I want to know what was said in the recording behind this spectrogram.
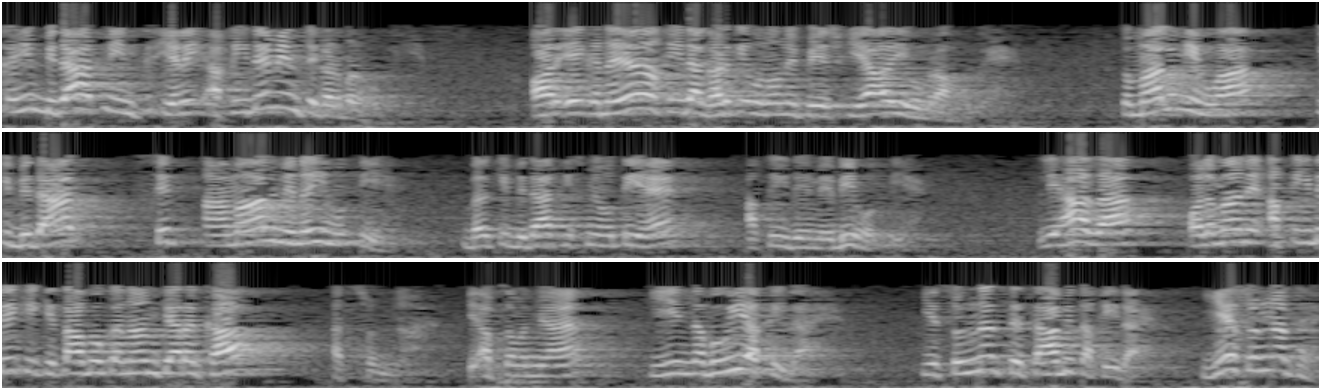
کہیں بدعت میں یعنی عقیدے میں ان سے گڑبڑ ہو گئی ہے۔ اور ایک نیا عقیدہ گھڑ کے انہوں نے پیش کیا اور یہ گمراہ ہو گئے۔ تو معلوم یہ ہوا کہ بدعت صرف اعمال میں نہیں ہوتی ہے۔ بلکہ بدعت کس میں ہوتی ہے؟ عقیدے میں بھی ہوتی ہے۔ لہذا علماء نے عقیدے کی کتابوں کا نام کیا رکھا؟ سننا ہے یہ اب سمجھ میں آیا کہ یہ نبوی عقیدہ ہے۔ یہ سنت سے ثابت عقیدہ ہے۔ یہ سنت ہے۔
